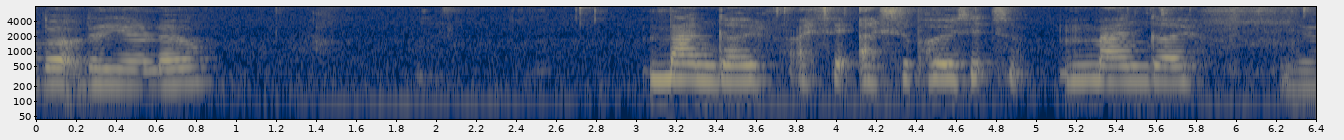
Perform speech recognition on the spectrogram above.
About the yellow? mango. I think I suppose it's mango. Yeah.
